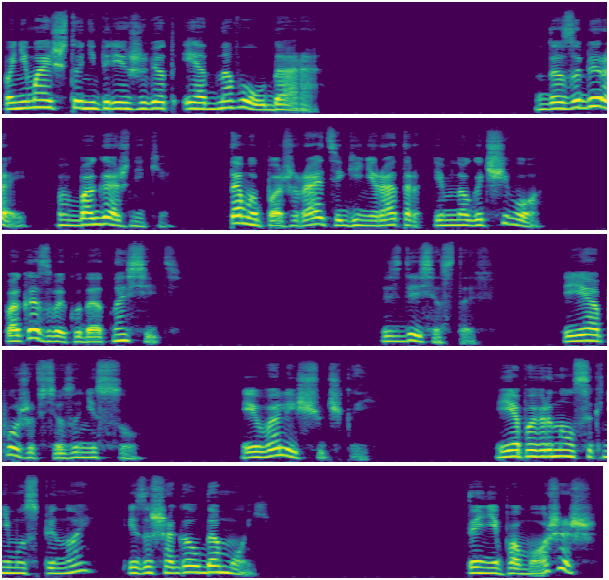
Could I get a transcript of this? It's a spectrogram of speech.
понимает, что не переживет и одного удара. «Да забирай, в багажнике. Там и пожрать, и генератор, и много чего. Показывай, куда относить». «Здесь оставь. Я позже все занесу. И вали щучкой. Я повернулся к нему спиной и зашагал домой. «Ты не поможешь?»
